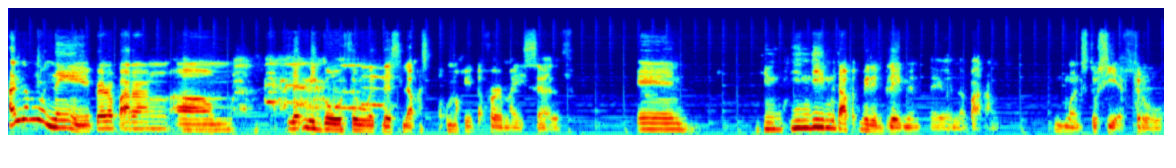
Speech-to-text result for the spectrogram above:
alam mo na eh, pero parang, um, let me go through with this lang kasi ako makita for myself. And hin- hindi mo dapat biniblame yun na yun na parang wants to see it through,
